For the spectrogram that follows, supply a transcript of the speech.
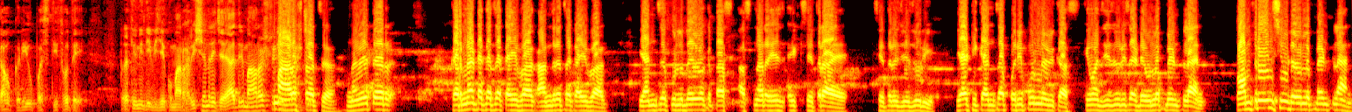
गावकरी उपस्थित होते. प्रतिनिधी विजयकुमार हरिश्चंद्र जयाद्री महाराष्ट्र. महाराष्ट्राचं नव्हे तर कर्नाटकाचा काही भाग आंध्रचा काही भाग यांचं कुलदैवत असणारं हे एक क्षेत्र आहे क्षेत्र जेजुरी. या ठिकाणचा परिपूर्ण विकास किंवा जेजुरीचा development plan comprehensive development plan.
